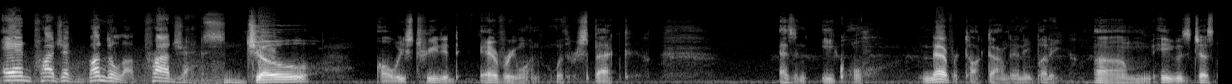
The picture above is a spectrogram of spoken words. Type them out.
and Project Bundle Up projects. Joe always treated everyone with respect as an equal, never talked down to anybody. Um, he was just,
